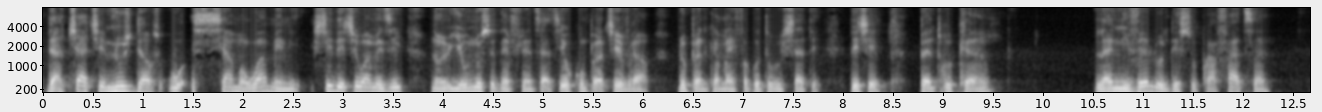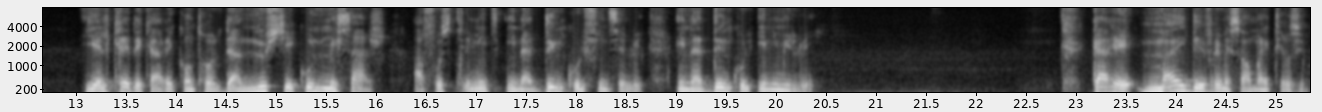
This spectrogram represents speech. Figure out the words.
Dar ceea ce nu-și dau seama oamenii, știi de ce oamenii zic, nu, eu nu sunt influențat, eu cumpăr ce vreau, nu pentru că m-ai făcut publicitate. De ce? Pentru că la nivelul de suprafață, el crede că are control, dar nu știe că un mesaj a fost trimis în adâncul ființei lui, în adâncul inimii lui, care mai devreme sau mai târziu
